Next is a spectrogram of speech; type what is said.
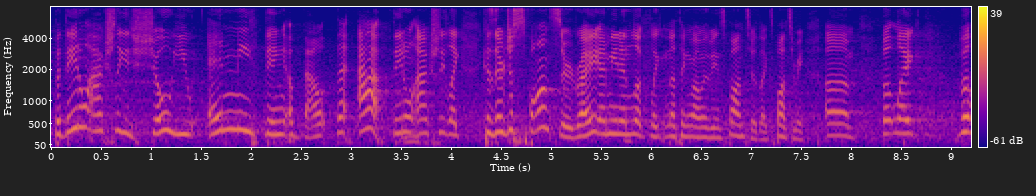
But they don't actually show you anything about the app. They don't actually like because they're just sponsored right? I mean and look like nothing wrong with being sponsored like sponsor me. Um, but like but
